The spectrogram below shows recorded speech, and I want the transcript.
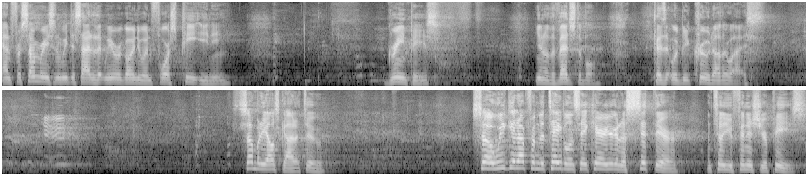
and for some reason, we decided that we were going to enforce pea eating green peas you know, the vegetable, because it would be crude otherwise. Somebody else got it too. So we get up from the table and say, Carrie, you're going to sit there until you finish your peas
